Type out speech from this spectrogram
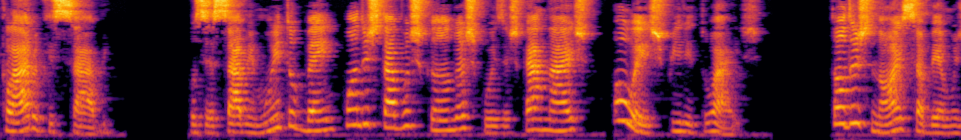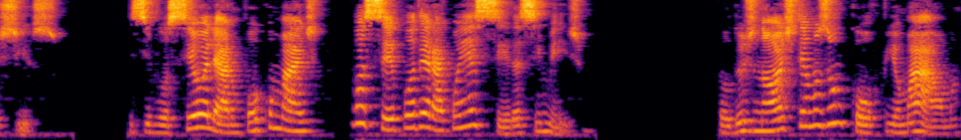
claro que sabe. Você sabe muito bem quando está buscando as coisas carnais ou espirituais. Todos nós sabemos disso. E se você olhar um pouco mais, você poderá conhecer a si mesmo. Todos nós temos um corpo e uma alma.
